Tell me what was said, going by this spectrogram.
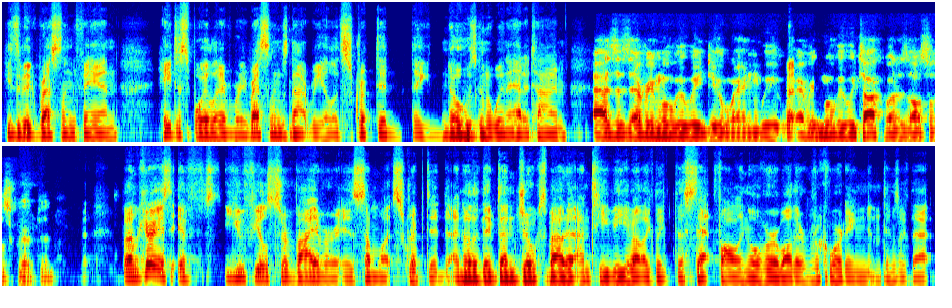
he's a big wrestling fan. Hate to spoil it, everybody. Wrestling's not real; it's scripted. They know who's going to win ahead of time. As is every movie we do, Wayne. We but, every movie we talk about is also scripted. But I'm curious if you feel Survivor is somewhat scripted. I know that they've done jokes about it on TV about like like the set falling over while they're recording and things like that.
